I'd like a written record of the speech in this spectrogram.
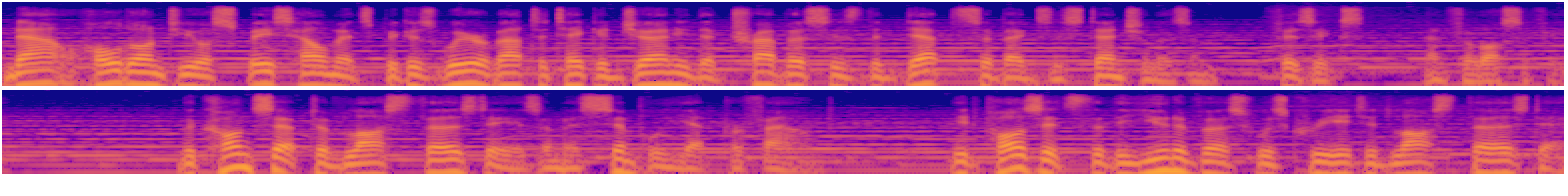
Now, hold on to your space helmets because we're about to take a journey that traverses the depths of existentialism, physics, and philosophy. The concept of Last Thursdayism is simple yet profound. It posits that the universe was created last Thursday,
